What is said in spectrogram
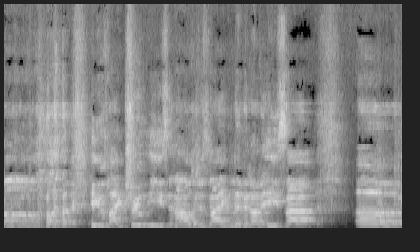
Um, he was like true east, and I was just like living on the east side. Uh,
